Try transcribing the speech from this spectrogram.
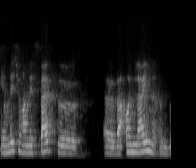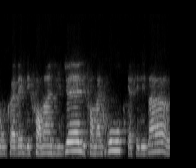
Et on est sur un espace euh, euh, bah, online, donc avec des formats individuels, des formats groupes, café débat euh,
